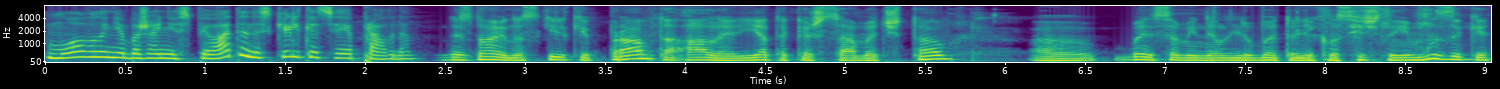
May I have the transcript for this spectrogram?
Мовлення, бажання співати, наскільки це є правда? Не знаю наскільки правда, але я таке ж саме читав. Ми самі не любителі класичної музики,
